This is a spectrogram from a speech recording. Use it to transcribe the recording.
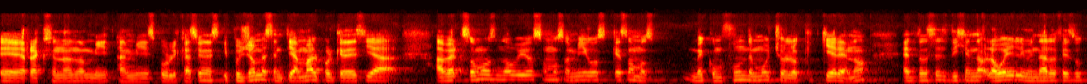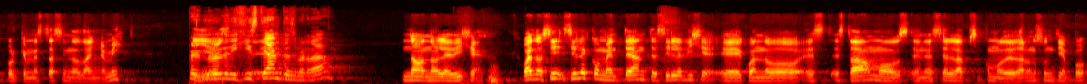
eh, reaccionando a, mis publicaciones. Y pues yo me sentía mal porque decía, a ver, somos novios, somos amigos, ¿qué somos? Me confunde mucho lo que quiere, ¿no? Entonces dije, no, lo voy a eliminar de Facebook porque me está haciendo daño a mí. Pero no le dijiste este, antes, ¿verdad? No, no le dije. Bueno, sí, sí le comenté antes, sí le dije, eh, cuando estábamos en ese lapso como de darnos un tiempo,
